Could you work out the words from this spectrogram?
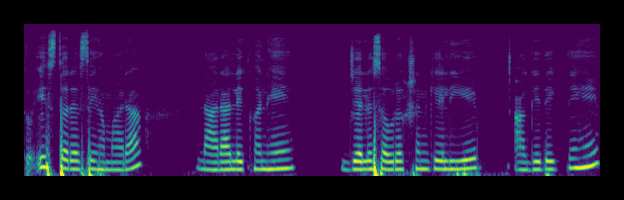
तो इस तरह से हमारा नारा लेखन है जल संरक्षण के लिए। आगे देखते हैं।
